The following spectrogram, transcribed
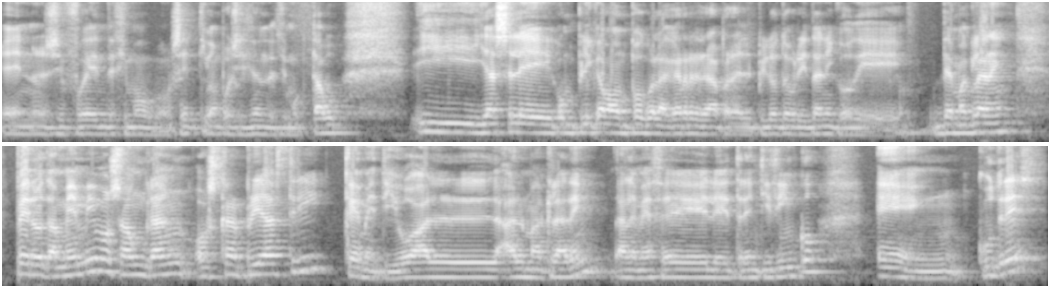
eh, no sé si fue en décimo séptima posición, décimo octavo, y ya se le complicaba un poco la carrera para el piloto británico de, de McLaren, pero también vimos a un gran Oscar Priastri que metió al, al McLaren, al MCL 35, en Q3,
